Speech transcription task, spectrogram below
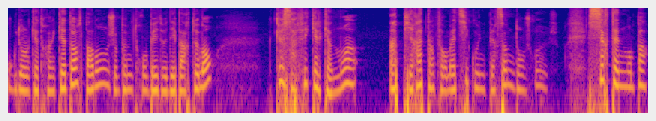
ou dans le 94, pardon, je peux me tromper de département, que ça fait quelqu'un de moi un pirate informatique ou une personne dangereuse. Certainement pas.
